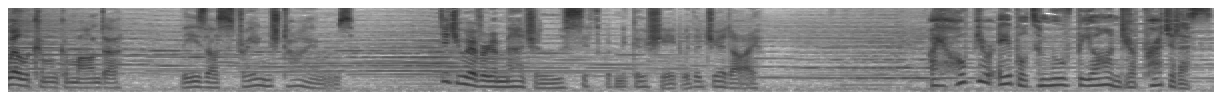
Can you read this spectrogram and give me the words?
Welcome, Commander. These are strange times. Did you ever imagine the Sith would negotiate with a Jedi? I hope you're able to move beyond your prejudice.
